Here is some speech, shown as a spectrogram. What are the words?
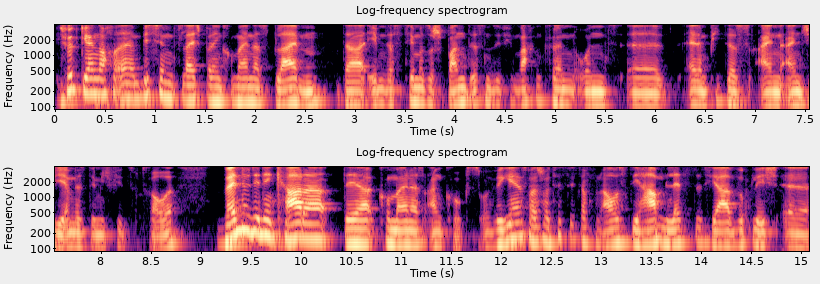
Ich würde gerne noch äh, ein bisschen vielleicht bei den Commanders bleiben da eben das Thema so spannend ist und sie viel machen können und äh, Adam Peters ein, ein GM ist, dem ich viel zutraue. Wenn du dir den Kader der Commanders anguckst, und wir gehen jetzt mal statistisch davon aus, die haben letztes Jahr wirklich äh,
